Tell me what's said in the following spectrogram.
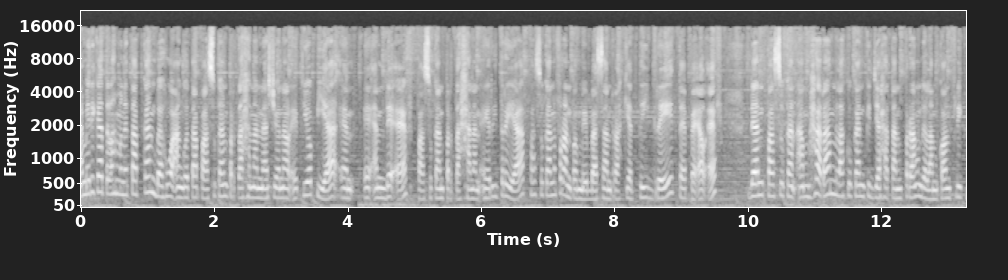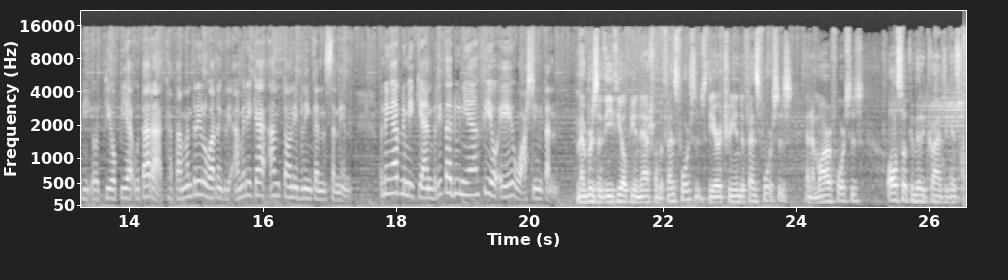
Amerika telah menetapkan bahwa anggota Pasukan Pertahanan Nasional Ethiopia ENDF, Pasukan Pertahanan Eritrea, Pasukan Front Pembebasan Rakyat Tigray TPLF, dan pasukan Amhara melakukan kejahatan perang dalam konflik di Ethiopia Utara, kata Menteri Luar Negeri Amerika Antony Blinken Senin. Pendengar demikian berita dunia VOA Washington. Members of the Ethiopian National Defense Forces, the Eritrean Defense Forces, and Amara forces also committed crimes against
